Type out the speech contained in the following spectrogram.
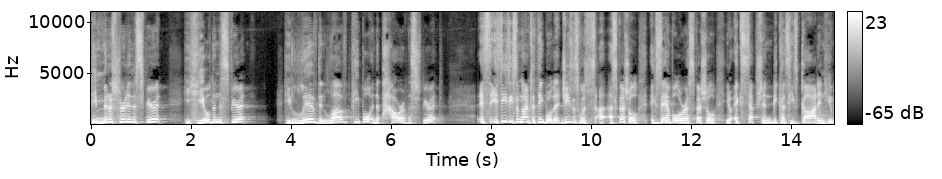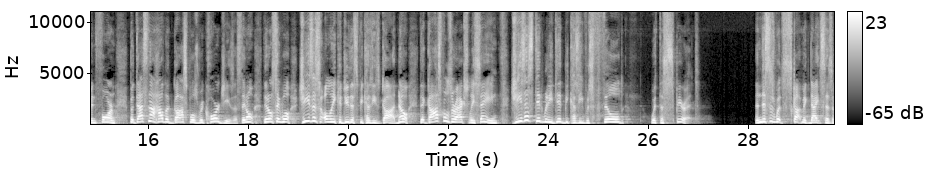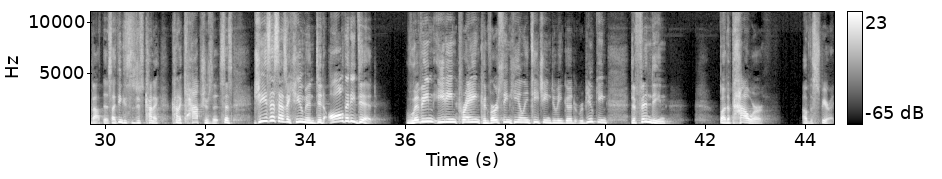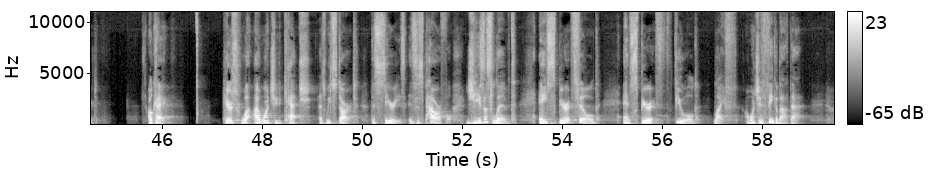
He ministered in the Spirit, he healed in the Spirit, he lived and loved people in the power of the Spirit. It's, it's easy sometimes to think, well, that Jesus was a, a, special example or a special, you know, exception because he's God in human form. But that's not how the gospels record Jesus. They don't, they don't say, well, Jesus only could do this because he's God. No, the gospels are actually saying Jesus did what he did because he was filled with the Spirit. And this is what Scot McKnight says about this. I think this is just kind of, kind of captures it. It says, Jesus as a human did all that he did living, eating, praying, conversing, healing, teaching, doing good, rebuking, defending by the power of the Spirit. Okay, here's what I want you to catch as we start this series. Is this is powerful. Jesus lived a spirit filled and spirit fueled life. I want you to think about that.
